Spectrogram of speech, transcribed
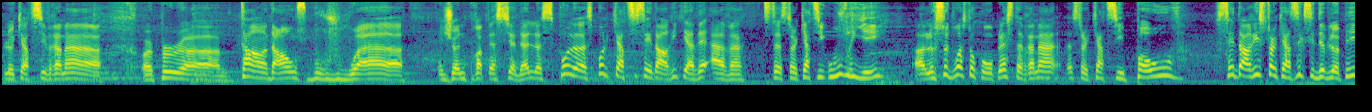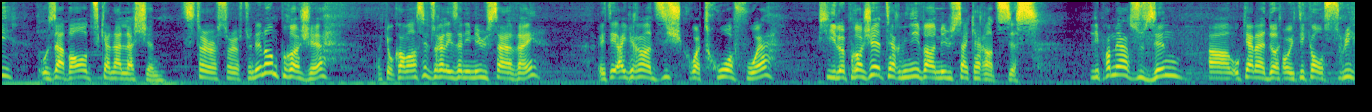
le quartier vraiment euh, un peu euh, tendance bourgeois, euh, jeune professionnel, là, c'est pas, le- quartier Saint-Henri qu'il y avait avant. C'est un quartier ouvrier. Le sud-ouest au complet, c'était vraiment un quartier pauvre. Saint-Henri, c'est un quartier qui s'est développé aux abords du canal de la Chine. C'est un, énorme projet qui a commencé durant les années 1820, a été agrandi, je crois, trois fois, puis le projet est terminé vers 1846. Les premières usines au Canada ont été construites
